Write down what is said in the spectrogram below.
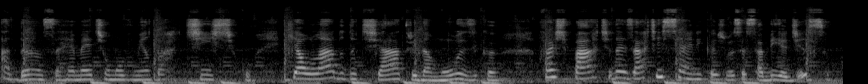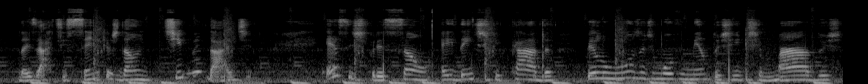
a dança remete a um movimento artístico que, ao lado do teatro e da música, faz parte das artes cênicas. Você sabia disso? Das artes cênicas da antiguidade. Essa expressão é identificada pelo uso de movimentos ritmados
